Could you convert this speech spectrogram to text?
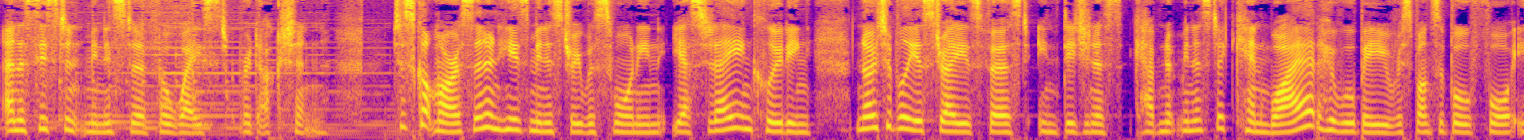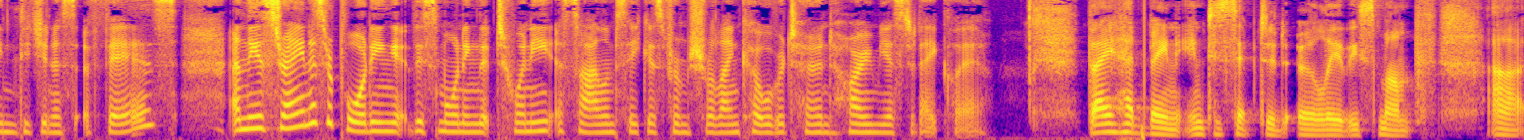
an Assistant Minister for Waste Reduction to Scott Morrison, and his ministry was sworn in yesterday, including notably Australia's first Indigenous Cabinet Minister, Ken Wyatt, who will be responsible for Indigenous affairs. And The Australian is reporting this morning that 20 asylum seekers from Sri Lanka were returned home yesterday, Claire. They had been intercepted earlier this month uh,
